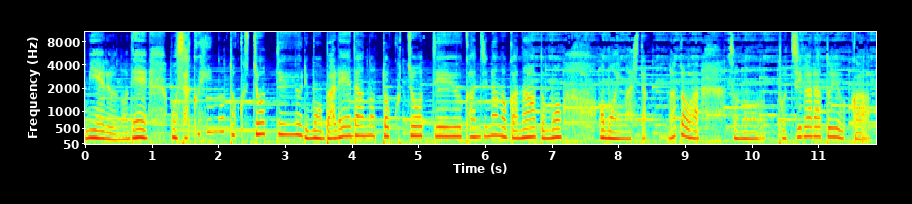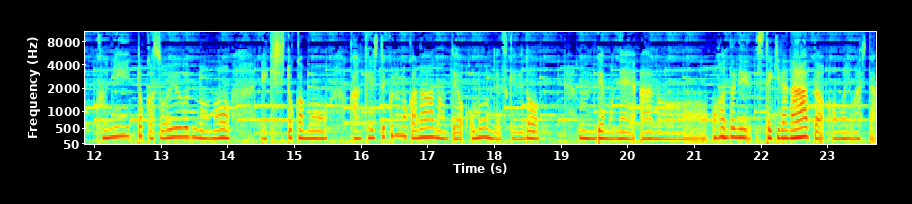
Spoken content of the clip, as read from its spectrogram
見えるのでもう作品の特徴っていうよりもバレエ団の特徴っていう感じなのかなとも思いましたあとはその土地柄というか国とかそういうのの歴史とかも関係してくるのかななんて思うんですけれど、うん、でもね、あのー、本当に素敵だなと思いました。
